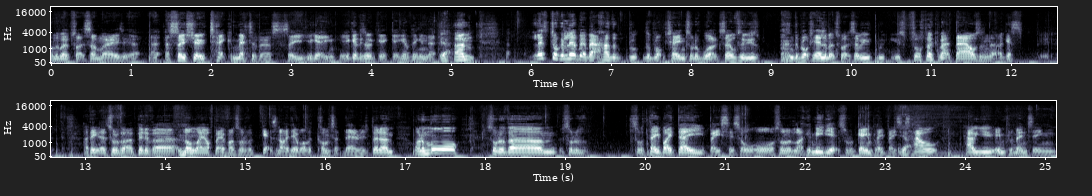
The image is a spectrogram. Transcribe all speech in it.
on the website somewhere is it a, a socio tech metaverse. So you're getting you're getting, sort of get- getting everything in there. Yeah. Um, let's talk a little bit about how the the blockchain sort of works. So obviously we- the blockchain elements work. So we, we you sort of spoke about DAOs, and I guess I think that's sort of a, a bit of a long way off, but everyone sort of gets an idea what the concept there is. But um, on a more sort of um, sort of sort of day by day basis, or, or sort of like immediate sort of gameplay basis, Yeah. how how are you implementing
